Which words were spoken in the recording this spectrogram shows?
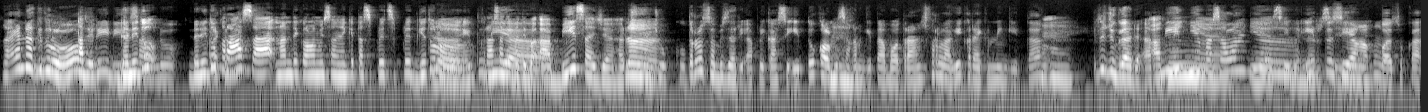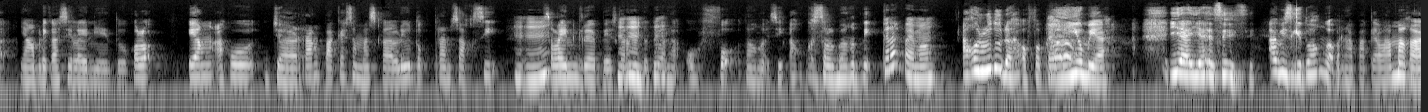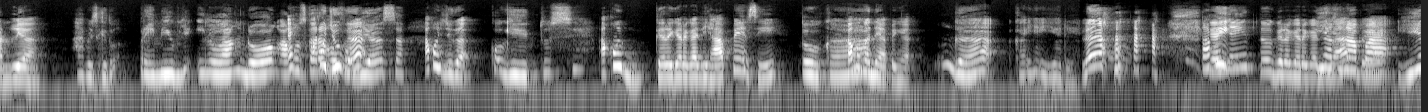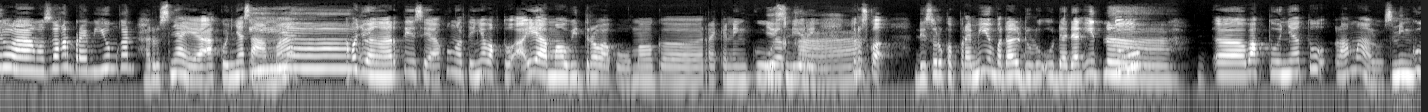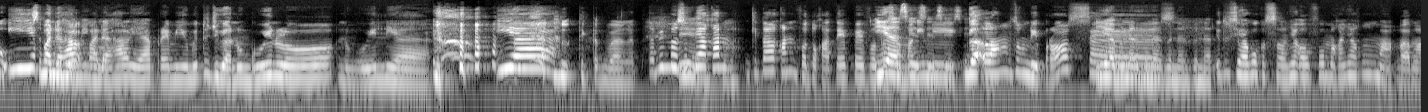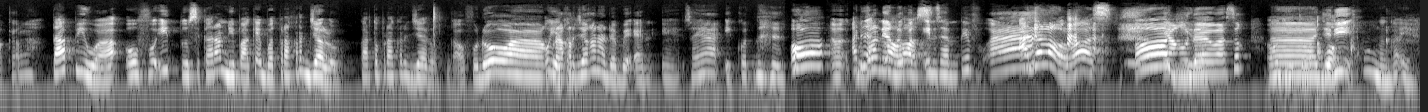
nggak enak gitu loh. Tapi- jadi di dan itu dan itu kerasa nanti kalau misalnya kita split-split gitu Nah, loh. itu kerasa tiba-tiba habis aja harusnya Nah, cukup. Terus habis dari aplikasi itu, kalau Mm. misalkan kita mau transfer lagi ke rekening kita, Mm-mm. itu juga ada adminnya, Adminnya. masalahnya. Iya sih, itu sih. yang aku nggak suka, yang aplikasi lainnya itu. Kalau yang aku jarang pakai sama sekali untuk transaksi Mm-mm. selain Grab ya sekarang Mm-mm, itu mm. adalah OVO tau gak sih aku kesel banget nih Kenapa emang? aku dulu tuh udah OVO premium ya Iya, iya sih sih. abis gitu aku nggak pernah pakai lama kan Iya. Habis gitu premiumnya hilang dong aku Eh, sekarang aku juga. biasa Aku juga kok gitu sih aku gara-gara ganti HP sih. tuh kan Kamu ganti HP nggak? enggak kayaknya iya deh Tapi kayaknya itu gara-gara ganti iya HP. kenapa hilang maksudnya kan premium kan Harusnya ya akunnya sama. iya. Aku juga ngerti sih. Aku ngertinya waktu iya mau withdraw aku, mau ke rekeningku Iya sendiri. kan? Terus kok disuruh ke premium padahal dulu udah dan itu nah eh, waktunya tuh lama loh, seminggu. iya Seminggu, padahal minggu. padahal ya premium itu juga nungguin loh nungguin ya iya TikTok banget. Tapi maksudnya Iya, kan kita kan foto KTP, foto Iya sama sih, ini, sih, sih, nggak sih. langsung diproses. Iya benar benar benar benar. Itu sih aku keselnya OVO makanya aku ma- nggak make lah. Tapi wa OVO itu sekarang dipakai buat prakerja loh, kartu prakerja loh. Nggak OVO doang. Oh, iya, Prakerja kan ada BNE. Saya ikut. Oh, Eh, ada yang dapat insentif. Ah, Ada lolos. Oh, yang gila. udah masuk. Oh gitu. Eh, Aku- jadi aku enggak enggak ya.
